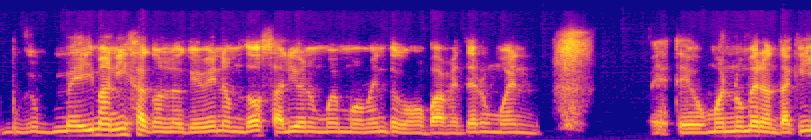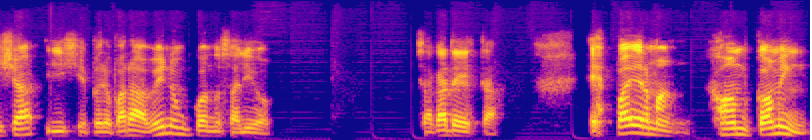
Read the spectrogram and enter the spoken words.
me di manija con lo que Venom 2 salió en un buen momento como para meter un buen, este, un buen número en taquilla. Y dije, pero pará, Venom cuando salió. Sacate esta. Spider-Man Homecoming,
